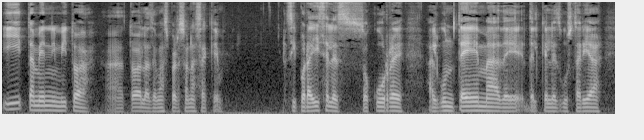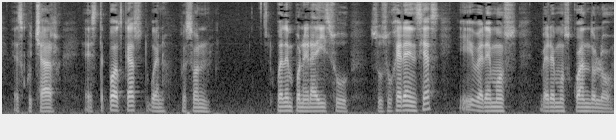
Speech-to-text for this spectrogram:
y también invito a, a todas las demás personas a que si por ahí se les ocurre algún tema de, del que les gustaría escuchar este podcast bueno pues son pueden poner ahí su, sus sugerencias y veremos veremos cuándo lo,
